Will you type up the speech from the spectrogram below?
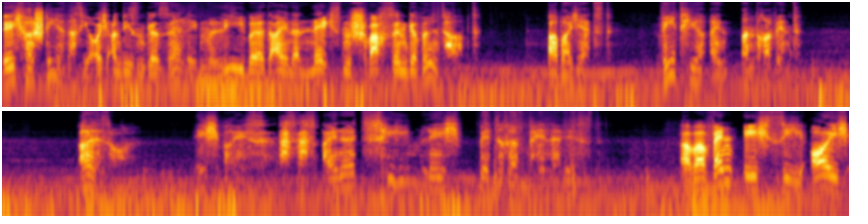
Ich verstehe, dass ihr euch an diesen geselligen Liebe deinen nächsten Schwachsinn gewöhnt habt. Aber jetzt weht hier ein anderer Wind. Also, ich weiß, dass das eine ziemlich bittere Pille ist. Aber wenn ich sie euch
